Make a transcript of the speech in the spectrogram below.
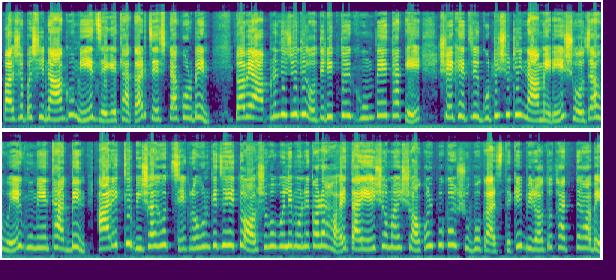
পাশাপাশি না ঘুমিয়ে জেগে থাকার চেষ্টা করবেন। তবে আপনাদের যদি অতিরিক্তই ঘুম পেয়ে থাকে, সেক্ষেত্রে গুটিসুটি না মেরে সোজা হয়ে ঘুমিয়ে থাকবেন। আরেকটি বিষয় হচ্ছে, গ্রহণকে যেহেতু অশুভ বলে মনে করা হয়, তাই এই সময় সকল প্রকার শুভ কাজ থেকে বিরত থাকতে হবে।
